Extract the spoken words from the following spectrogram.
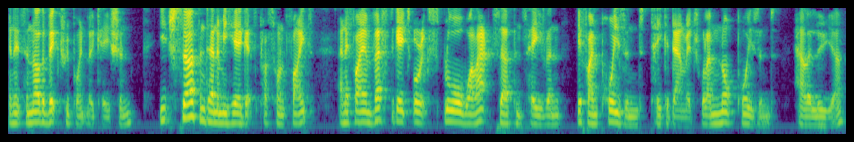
and it's another victory point location. Each serpent enemy here gets plus one fight, and if I investigate or explore while at Serpent's Haven, if I'm poisoned, take a damage. Well, I'm not poisoned. Hallelujah.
